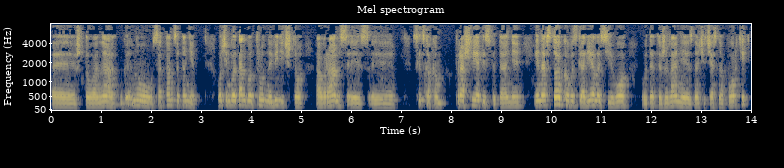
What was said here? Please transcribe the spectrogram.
э, что она, ну, сатан сатане. Очень было так было трудно видеть, что Авраам с, э, с, э, с Ицкаком прошли это испытание, и настолько возгорелось его вот это желание, значит, сейчас напортить.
